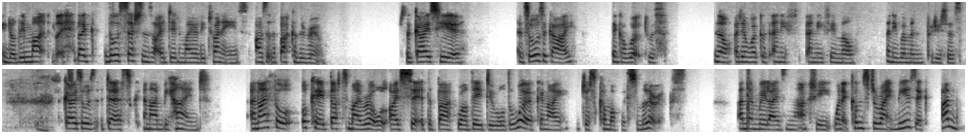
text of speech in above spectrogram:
you know, they might like, those sessions that I did in my early twenties. I was at the back of the room, so the guys here, and so was a guy. I think I worked with. No, I didn't work with any any female, any women producers. The guys always at the desk, and I'm behind. And I thought, okay, that's my role. I sit at the back while they do all the work, and I just come up with some lyrics. And then realizing that actually, when it comes to writing music, I'm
